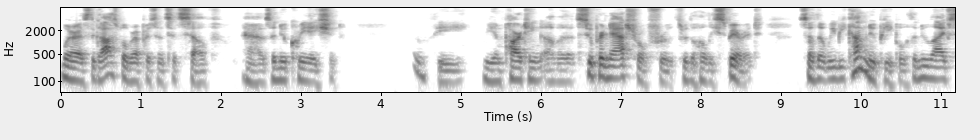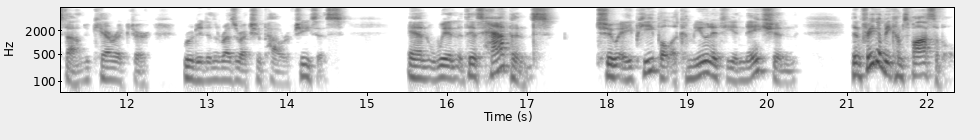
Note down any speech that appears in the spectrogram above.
Whereas the gospel represents itself as a new creation, the, the imparting of a supernatural fruit through the Holy Spirit so that we become new people with a new lifestyle, new character, rooted in the resurrection power of Jesus. And when this happens to a people, a community, a nation, then freedom becomes possible.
